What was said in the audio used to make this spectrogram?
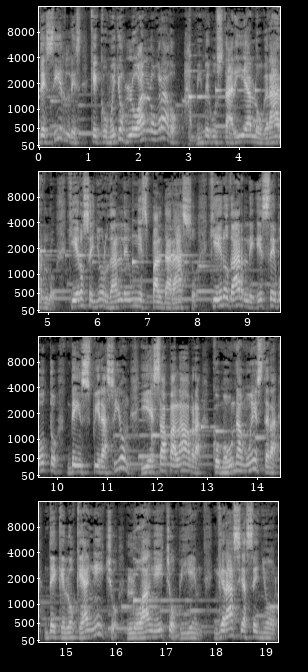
decirles que como ellos lo han logrado, a mí me gustaría lograrlo. Quiero, Señor, darle un espaldarazo. Quiero darle ese voto de inspiración y esa palabra como una muestra de que lo que han hecho lo han hecho bien. Gracias Señor,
